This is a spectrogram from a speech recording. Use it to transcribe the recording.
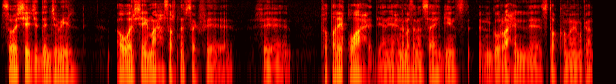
سويت شيء جدا جميل. أول شيء ما حصرت نفسك في في في طريق واحد. يعني إحنا مثلا سايقين نقول رايحين لستوكهولم أي مكان.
